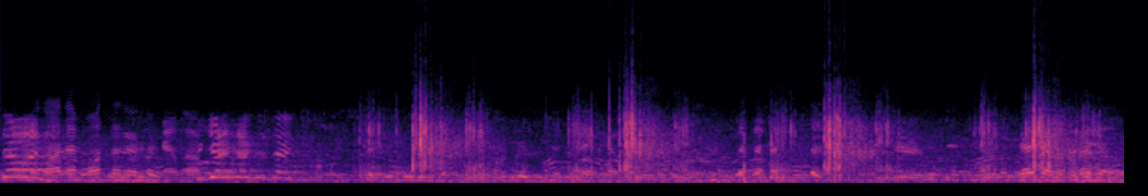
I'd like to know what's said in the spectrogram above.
बहुत तरह का क्या क्या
